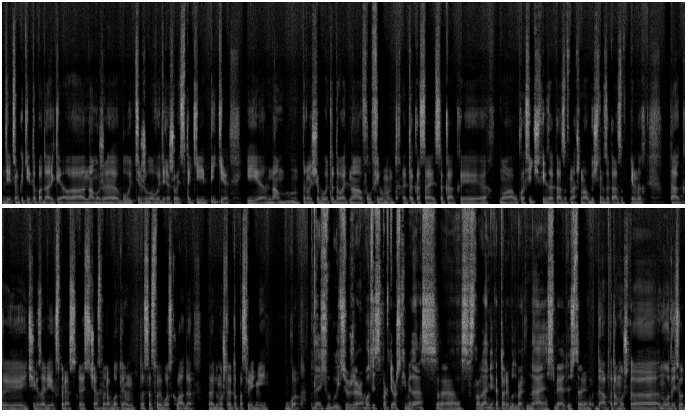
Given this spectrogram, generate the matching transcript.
детям какие-то подарки, э, нам уже будет тяжело выдерживать такие пики, и нам проще будет отдавать на fulfillment. Это касается как и ну, а у классических заказов наших, ну, обычных заказов прямых, так и через AliExpress. Сейчас мы работаем со своего склада, я думаю, что это последний год. Дальше вы будете уже работать с партнерскими, да, с, э, с складами, которые будут брать на себя эту историю. Да, потому что, ну, вот эти вот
